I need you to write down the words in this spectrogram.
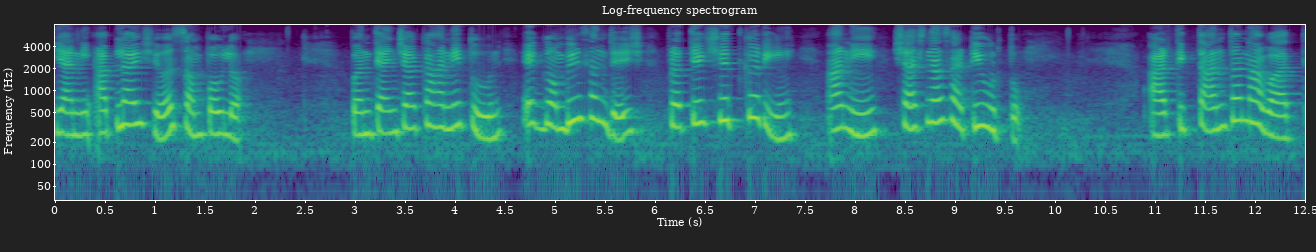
यांनी आपलं आयुष्य संपवलं पण त्यांच्या कहाणीतून एक गंभीर संदेश प्रत्येक शेतकरी आणि शासनासाठी उरतो. आर्थिक ताणतणावात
